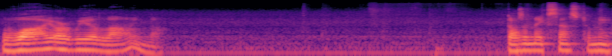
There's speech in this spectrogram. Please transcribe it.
Why are we allowing them? Doesn't make sense to me.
